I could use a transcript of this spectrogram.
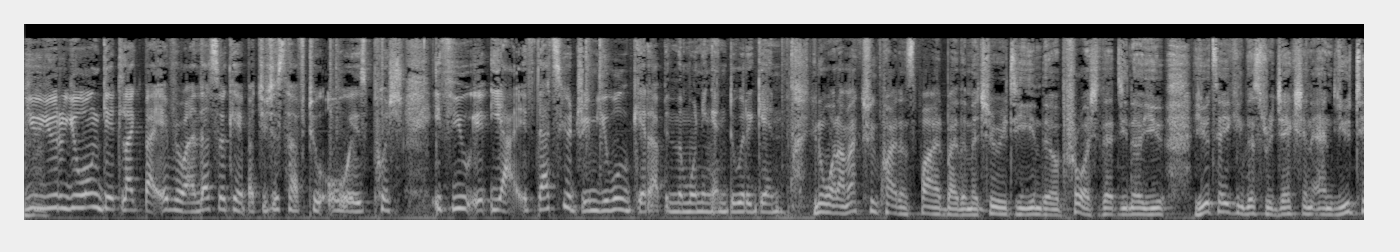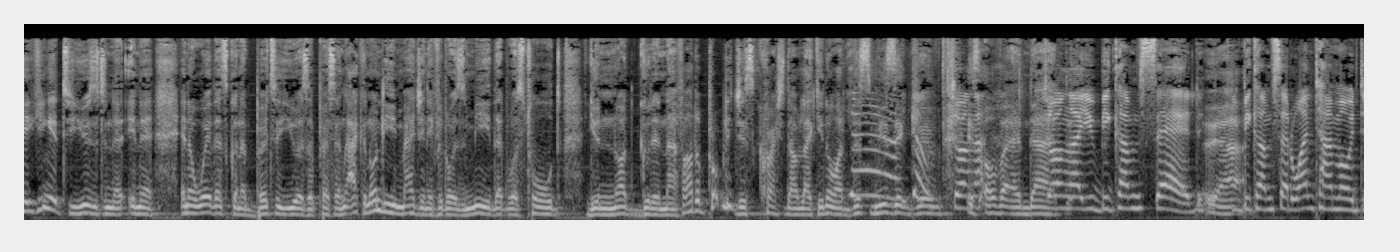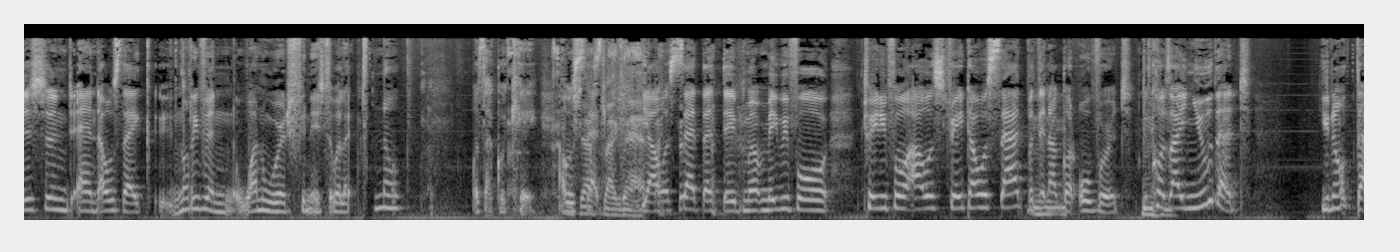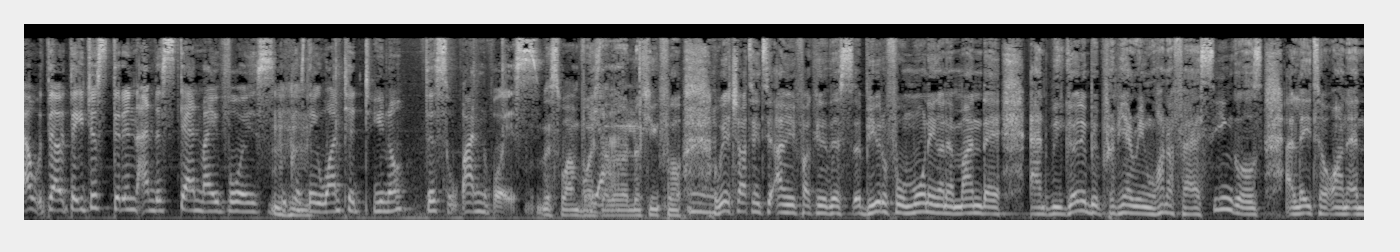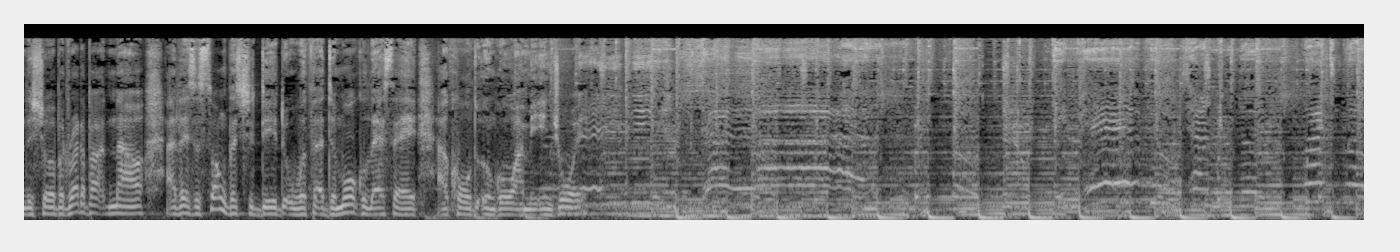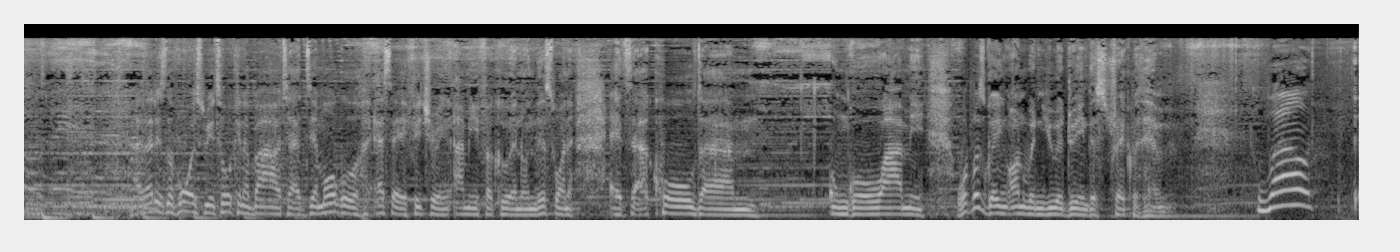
You, you, you won't get liked by everyone. That's okay. But you just have to always push. If you, if, yeah, if that's your dream, you will get up in the morning and do it again. You know what? I'm actually quite inspired by the maturity in the approach that you know you, you you're taking this rejection and you taking it to use it in a in a in a way that's going to better you as a person. I can only imagine if it was me that was told you're not good enough, I'd have probably just crushed down like you know what, this music dream is over and done. Jonga, you become sad. Yeah. You become sad. One time I auditioned and I was like, not even one word finished. They were like, no. I was like, okay. I was Just sad. like that. Yeah, I was sad that they maybe for 24 hours straight I was sad, but then Mm-hmm. I got over it because I knew that. You know that, that they just didn't understand my voice Mm-hmm. because they wanted, you know, this one voice. this one voice that we were looking for. We're chatting to Ami Faku this beautiful morning on a Monday, and we're going to be premiering one of her singles uh, later on in the show. But right about now, uh, there's a song that she did with a DeMogul SA uh, called Ungowami. Enjoy. That is the voice we're talking about. Uh, DeMogul SA featuring Ami Faku, and on this one, it's uh, called um, Ungowami. What was going on when you were doing this track with him? Well,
